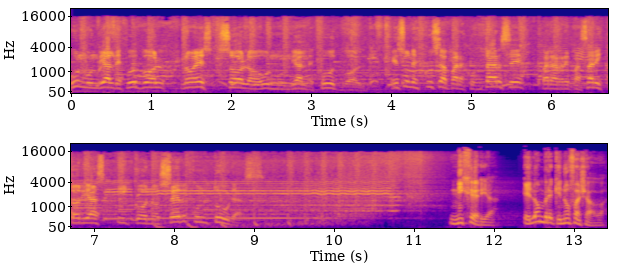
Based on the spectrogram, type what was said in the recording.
Un mundial de fútbol no es solo un mundial de fútbol, es una excusa para juntarse, para repasar historias y conocer culturas. Nigeria, el hombre que no fallaba.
